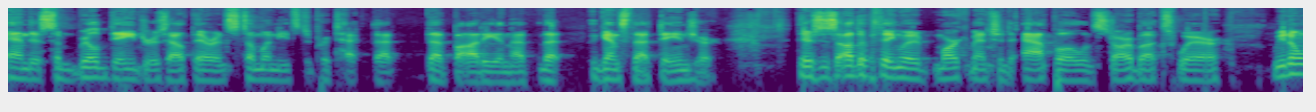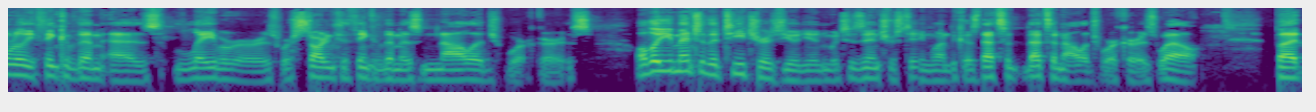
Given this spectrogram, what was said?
and there's some real dangers out there and someone needs to protect that that body and that that against that danger there's this other thing where mark mentioned apple and starbucks where we don't really think of them as laborers. We're starting to think of them as knowledge workers. Although you mentioned the teachers union, which is an interesting one because that's a, that's a knowledge worker as well. But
